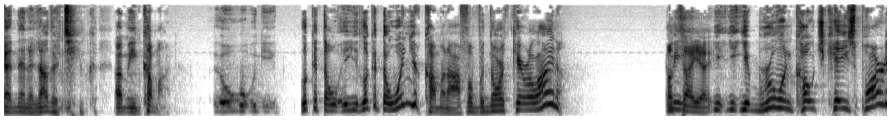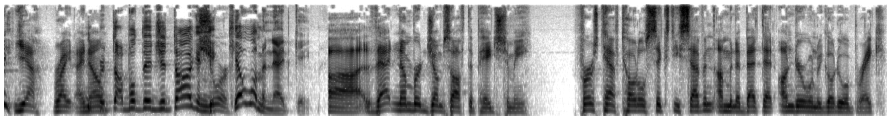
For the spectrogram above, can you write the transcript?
and then another team. I mean, come on, look at the look at the win you're coming off of with North Carolina. I I'll mean, tell ya. you, you ruined Coach K's party. yeah, right. I know. You're a double digit dog, and Sure. you kill him in that game. Uh, that number jumps off the page to me. First half total 67. I'm going to bet that under when we go to a break.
